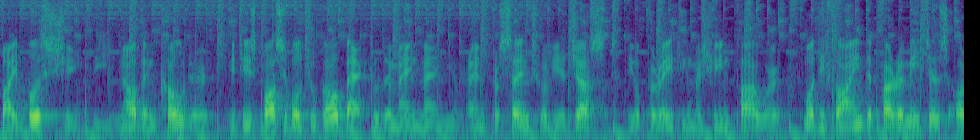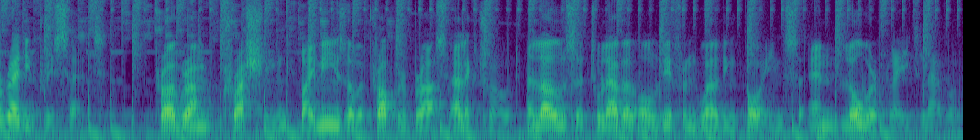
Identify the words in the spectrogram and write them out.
By pushing the knob encoder, it is possible to go back to the main menu and percentually adjust the operating machine power, modifying the parameters already preset. Program crushing by means of a proper brass electrode allows to level all different welding points and lower plate level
